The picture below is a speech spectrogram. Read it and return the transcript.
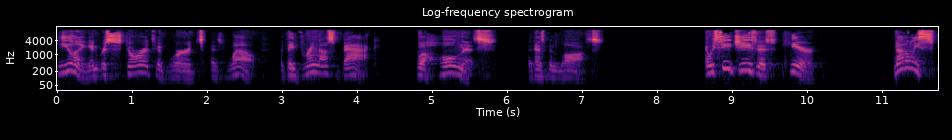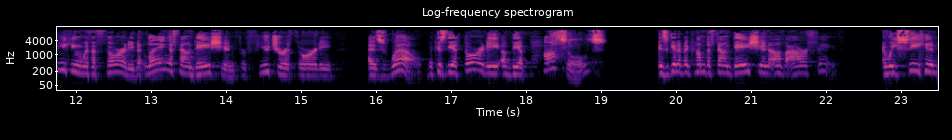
healing and restorative words as well, that they bring us back to a wholeness that has been lost. And we see Jesus here not only speaking with authority, but laying a foundation for future authority as well, because the authority of the apostles is going to become the foundation of our faith. And we see him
